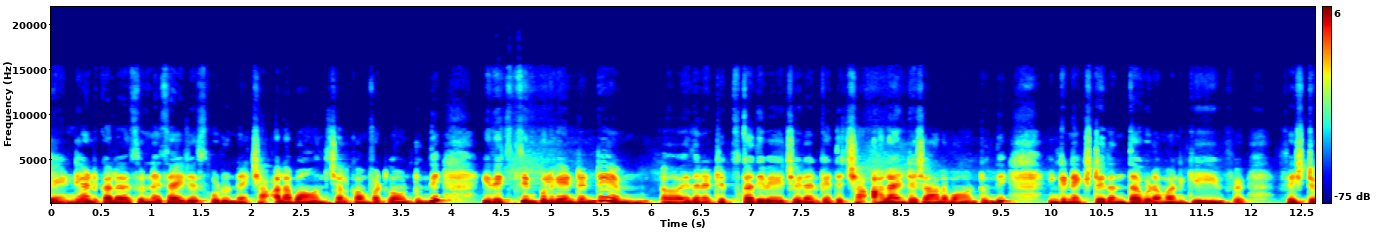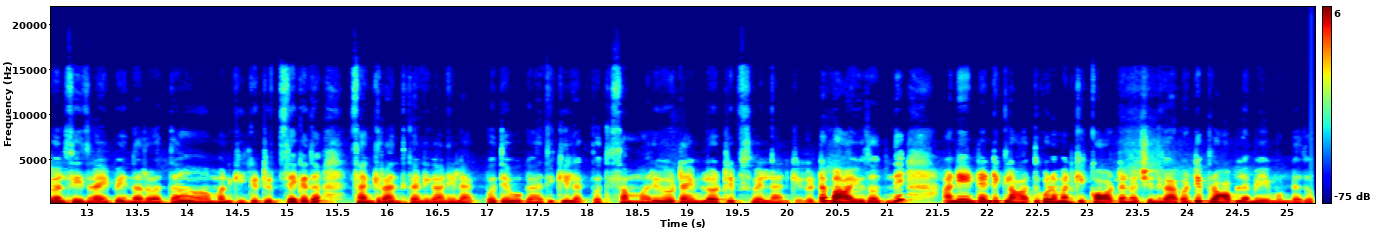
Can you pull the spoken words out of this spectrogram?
చేయండి. అండ్ కలర్స్ ఉన్నాయి సైజెస్ కూడా ఉన్నాయి. చాలా బాగుంది. చాలా కంఫర్ట్గా ఉంటుంది. ఇది సింపుల్గా ఏంటంటే ఏదైనా ట్రిప్స్కి అది వేర్ చేయడానికి అయితే చాలా అంటే చాలా బాగుంటుంది. ఇంక నెక్స్ట్ ఇదంతా కూడా మనకి ఫెస్టివల్ సీజన్ అయిపోయిన తర్వాత మనకి ఇక ట్రిప్సే కదా. సంక్రాంతికి అని కానీ లేకపోతే ఉగాదికి లేకపోతే సమ్మర్ టైంలో ట్రిప్స్ వెళ్ళడానికి గట్టా బాగా యూజ్ అవుతుంది. అండ్ ఏంటంటే క్లాత్ కూడా మనకి కాటన్ వచ్చింది కాబట్టి ప్రాబ్లం ఏముండదు.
